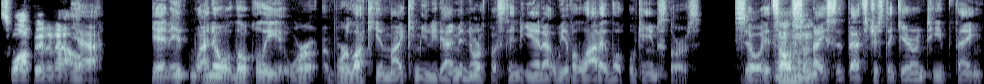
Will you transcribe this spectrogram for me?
swap in and out. Yeah. Yeah, and it I know locally we're we're lucky in my community. I'm in Northwest Indiana. We have a lot of local game stores. So it's also Mhm. nice that that's just a guaranteed thing.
